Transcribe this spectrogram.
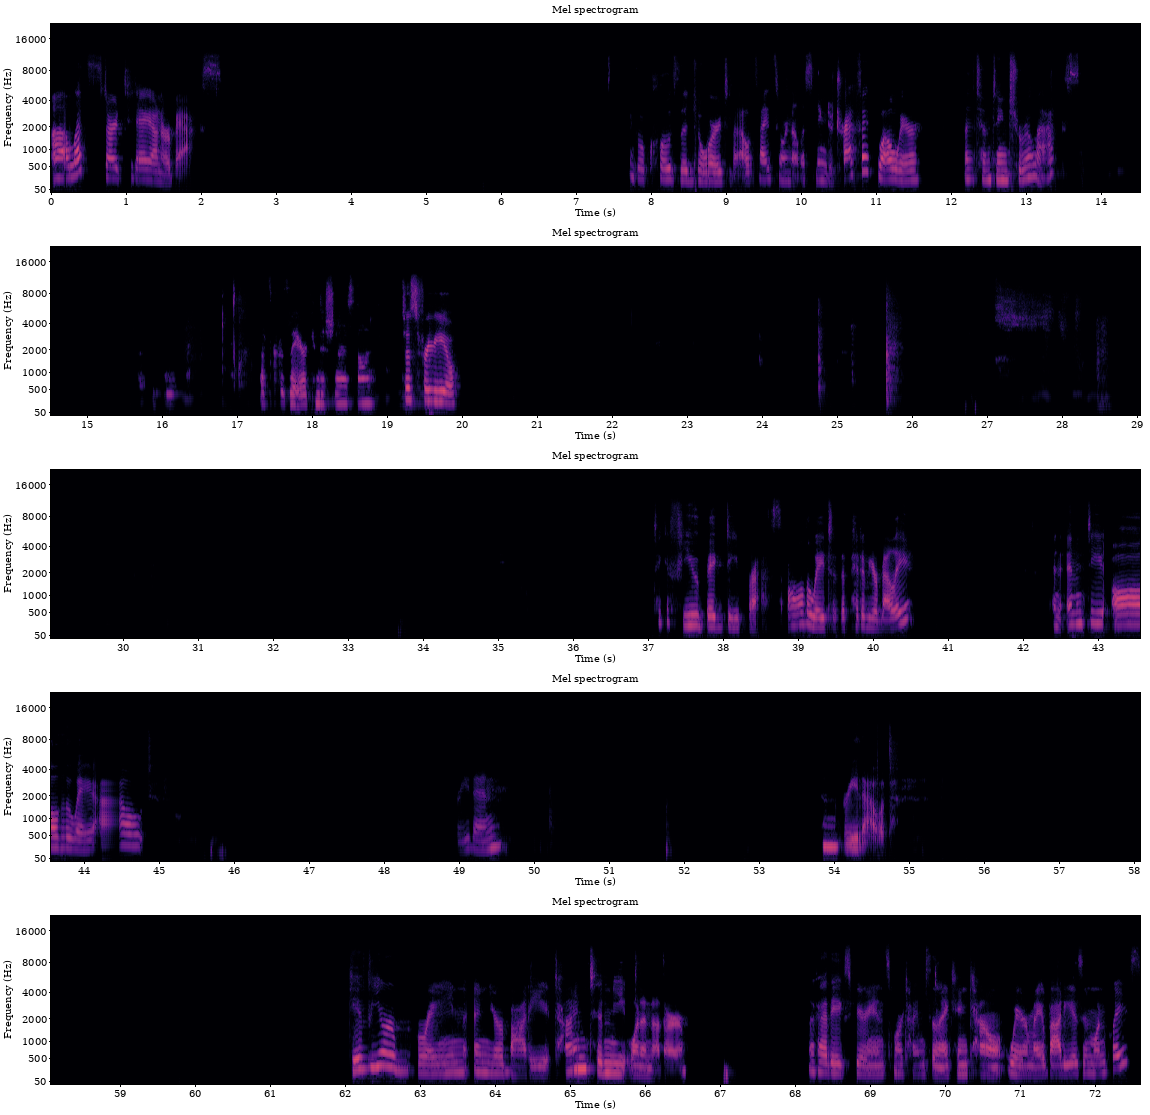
Uh, let's start today on our backs. Gonna go close the door to the outside so we're not listening to traffic while we're attempting to relax. That's because the air conditioner is on, just for you. Take a few big deep breaths all the way to the pit of your belly and empty all the way out. Breathe in and breathe out. Give your brain and your body time to meet one another. I've had the experience more times than I can count where my body is in one place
